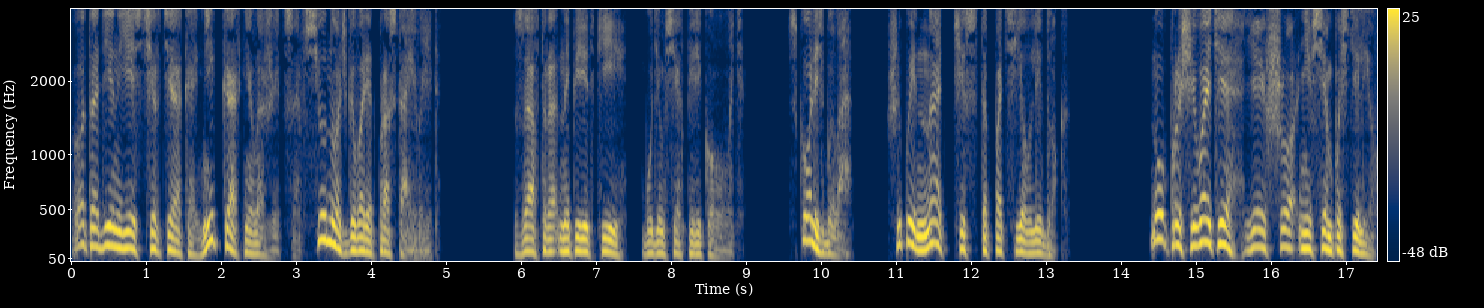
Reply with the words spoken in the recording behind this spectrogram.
Вот один есть чертяка, никак не ложится. Всю ночь, говорят, простаивает. Завтра на передки будем всех перековывать. Сколись была. Шипы начисто подсел ледок. Ну, прощевайте, я их шо не всем постелил.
